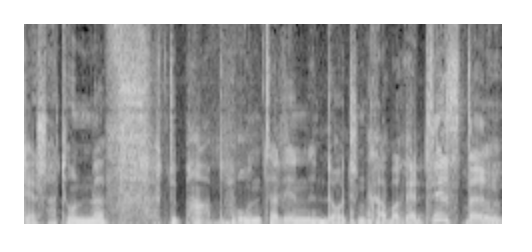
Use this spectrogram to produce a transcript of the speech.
Der Chateau Neuf du Pape unter den deutschen Kabarettisten.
